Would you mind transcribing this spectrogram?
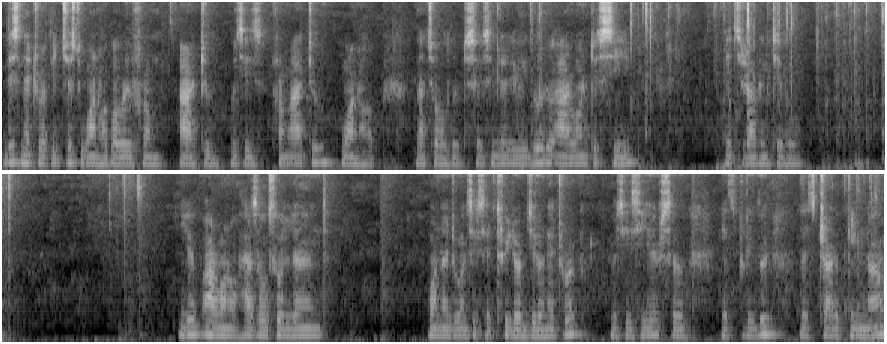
this network is just one hop away from R2 which is from R2 one hop. That's all good. So similarly we go to R1 to see its routing table. Yep R1 has also learned 192.168.3.0 network which is here so it's pretty good. Let's try to ping now.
